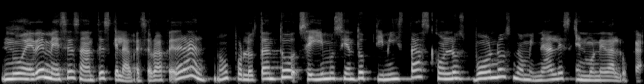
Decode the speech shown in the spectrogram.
nueve meses antes que la Reserva Federal, ¿no? Por lo tanto, seguimos siendo optimistas con los bonos nominales en moneda local.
